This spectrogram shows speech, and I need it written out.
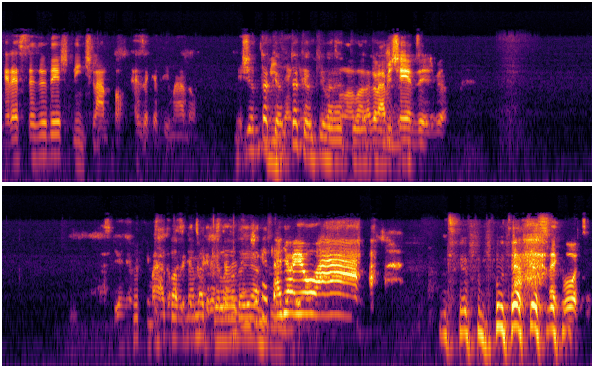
kereszteződés, nincs lámpa. Ezeket imádom. És Ja, tökön- tökön ettől. Legalábbis érzésből. Ezt gyönyörű, imádom Az ezeket meg kell oldani. Nagyon jó! közben. Meg volt.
